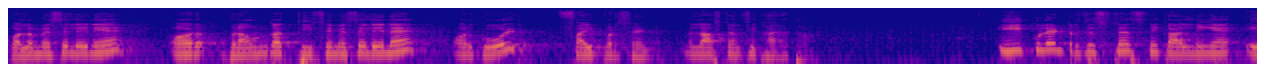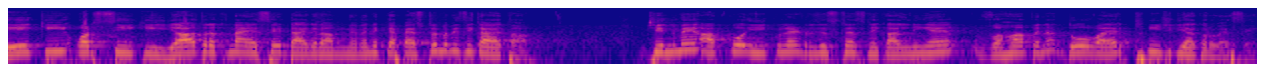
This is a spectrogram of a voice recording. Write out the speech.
कॉलम में से लेने हैं और ब्राउन का तीसरे में से लेना है और गोल्ड फाइव परसेंट मैं लास्ट टाइम सिखाया था। इक्वलेंट रेजिस्टेंस निकालनी है ए की और सी की। याद रखना ऐसे डायग्राम में। मैंने कैपेसिटर में भी सिखाया था। जिनमें आपको इक्वलेंट रेजिस्टेंस निकालनी है, वहाँ पे ना दो वायर खींच दिया करो ऐसे।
